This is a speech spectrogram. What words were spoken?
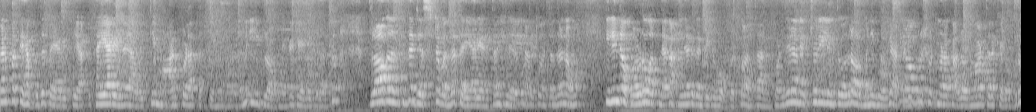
ಗಣಪತಿ ಹಬ್ಬದ ತಯಾರಿ ತಯಾರಿಯನ್ನು ಯಾವ ರೀತಿ ಮಾಡ್ಕೊಳಕತ್ತೀನಿ ಅನ್ನೋದನ್ನು ಈ ಬ್ಲಾಗ್ನಾಗ ಹೇಳಿದ್ರಾಯ್ತು ಬ್ಲಾಗ್ ಅನ್ನೋದಕ್ಕಿಂತ ಜಸ್ಟ್ ಬಂದ ತಯಾರಿ ಅಂತಲೇ ಹೇಳ್ಬೋದು. ಅಂತಂದ್ರೆ ನಾವು ಇಲ್ಲಿಂದ ಹೊರಡೋ ಹೊತ್ನಾಗ ಹನ್ನೆರಡು ಗಂಟೆಗೆ ಹೋಗಬೇಕು ಅಂತ ಅಂದ್ಕೊಂಡಿದ್ದೀನಿ ನಾನು ಆ್ಯಕ್ಚುಲಿ ಇಲ್ಲಿಂದ ಹೋದ್ರೆ ಅವ್ರ ಮನೆಗೆ ಹೋಗಿ ಆ ಕಡೆ ಒಬ್ಬರು ಶೂಟ್ ಮಾಡೋಕೆ ಅಲೋ ಮಾಡ್ತಾರೆ ಕೆಲವೊಬ್ಬರು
